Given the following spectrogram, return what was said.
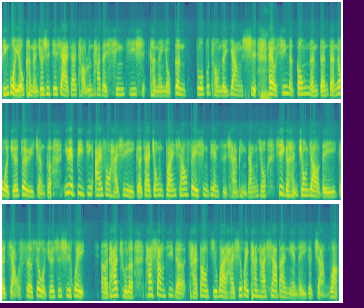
苹果有可能就是接下来在讨论它的新机是可能有更多不同的样式，还有新的功能等等。那我觉得对于整个，因为毕竟 iPhone 还是一个在终端消费性电子产品当中是一个很重要的一个角色，所以我觉得这是会。呃，他除了他上季的财报之外，还是会看他下半年的一个展望。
